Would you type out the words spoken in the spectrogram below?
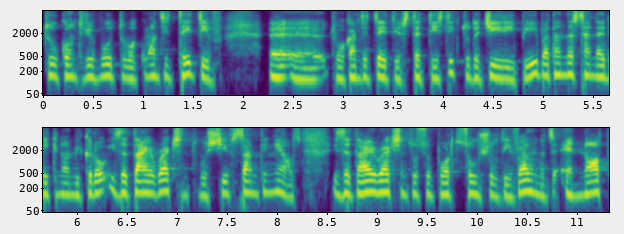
to contribute to a quantitative uh, uh, to a quantitative statistic to the GDP, but understand that economic growth is a direction to achieve something else, is a direction to support social development, and not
